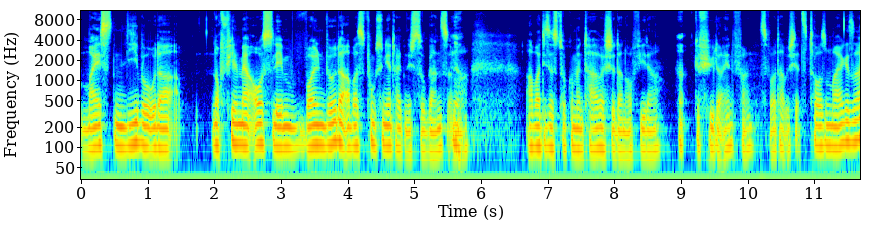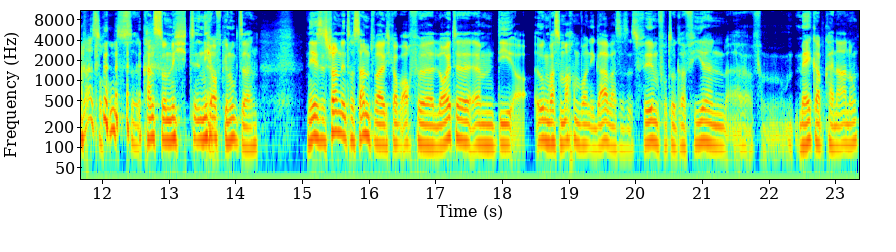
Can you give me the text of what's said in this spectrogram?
meisten liebe oder noch viel mehr ausleben wollen würde, aber es funktioniert halt nicht so ganz immer. Ja. Aber dieses Dokumentarische dann auch wieder. Gefühle einfangen. Das Wort habe ich jetzt tausendmal gesagt. Ja, ist doch gut. Äh, kannst du nicht, nicht oft genug sagen. Nee, es ist schon interessant, weil ich glaube auch für Leute, ähm, die irgendwas machen wollen, egal was es ist, Film, Fotografieren, äh, Make-up, keine Ahnung,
